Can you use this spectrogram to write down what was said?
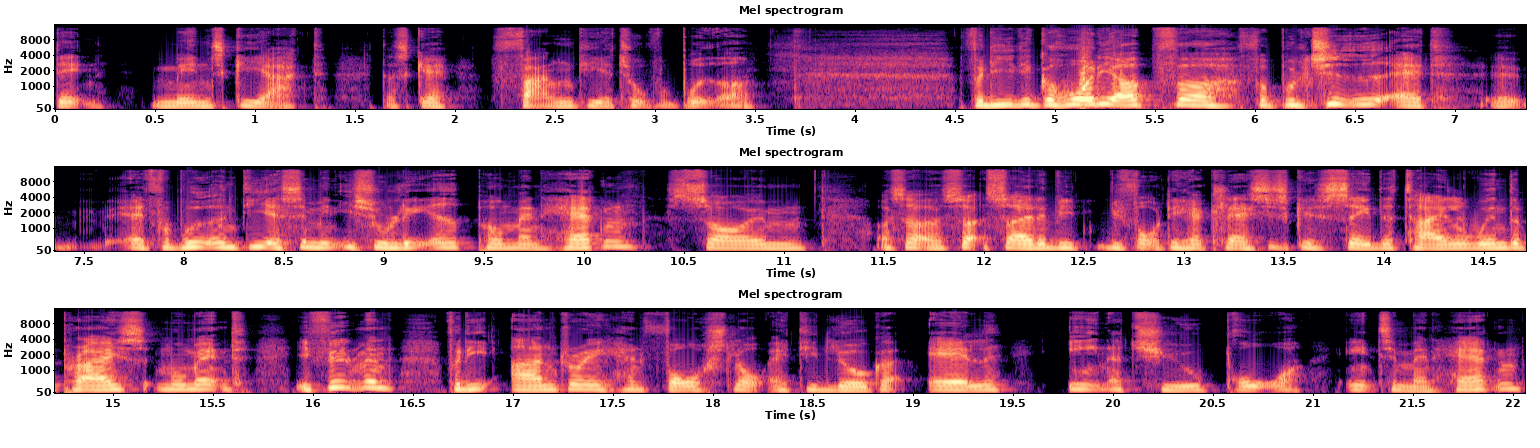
den menneskejagt, der skal fange de her to forbrydere. Fordi det går hurtigt op for, for politiet, at, øh, at forbryderne de er simpelthen isoleret på Manhattan, så, øhm, og så, så, så er det, vi, vi får det her klassiske say the title, win the prize moment i filmen, fordi Andre han foreslår, at de lukker alle 21 broer ind til Manhattan,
